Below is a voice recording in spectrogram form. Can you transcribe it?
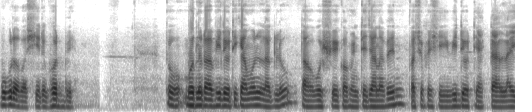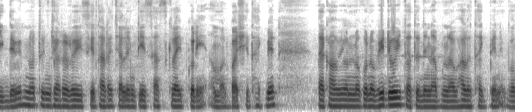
বগুড়াবাসীর ঘটবে। তো বন্ধুরা, ভিডিওটি কেমন লাগল তা অবশ্যই কমেন্টে জানাবেন। পাশাপাশি ভিডিওটি একটা লাইক দেবেন। নতুন যারা রয়েছে, তারা চ্যানেলটি সাবস্ক্রাইব করে আমার পাশে থাকবেন। দেখা হবে অন্য কোনো ভিডিওই। ততদিন আপনারা ভালো থাকবেন এবং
